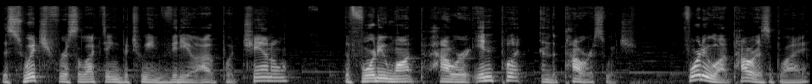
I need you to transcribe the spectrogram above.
the switch for selecting between video output channel, the 40 watt power input, and the power switch. 40 watt power supply.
